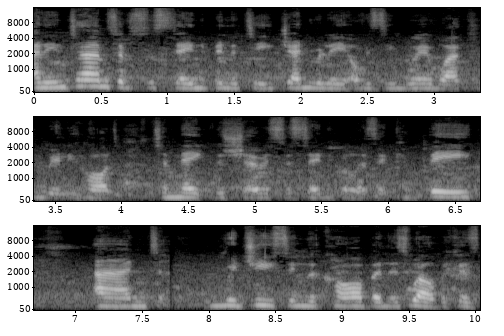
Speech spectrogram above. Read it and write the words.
and in terms of sustainability generally obviously we're working really hard to make the show as sustainable as it can be and reducing the carbon as well because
